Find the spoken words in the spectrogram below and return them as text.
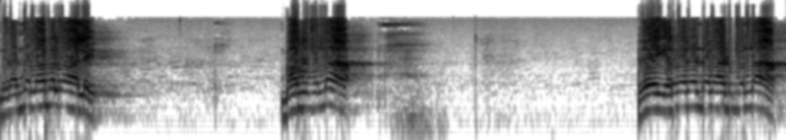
మీరందరు లోపల రావాలి. బాబు మొన్న రే ఇరవై రెండో వాడు మొన్న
